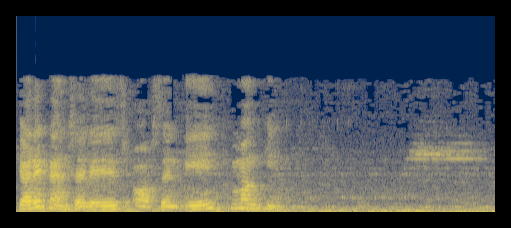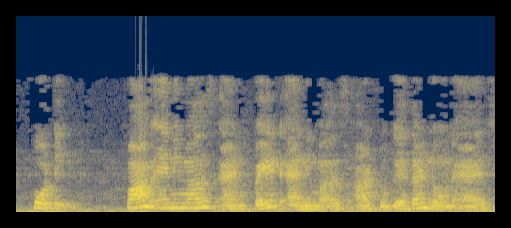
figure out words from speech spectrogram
Correct answer is option A. Monkey. 14. Farm animals and pet animals are together known as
